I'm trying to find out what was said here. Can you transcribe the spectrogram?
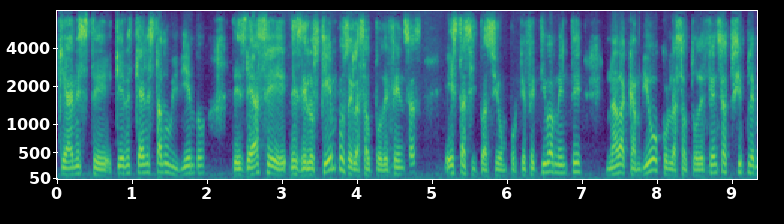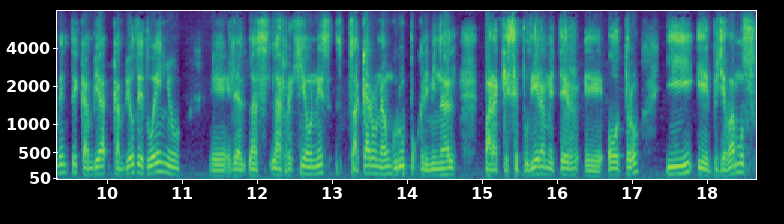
que han, este, que, han estado viviendo desde hace, desde los tiempos de las autodefensas, esta situación, porque efectivamente nada cambió con las autodefensas, simplemente cambia, cambió de dueño. Eh, las, las, regiones sacaron a un grupo criminal para que se pudiera meter eh, otro y pues llevamos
